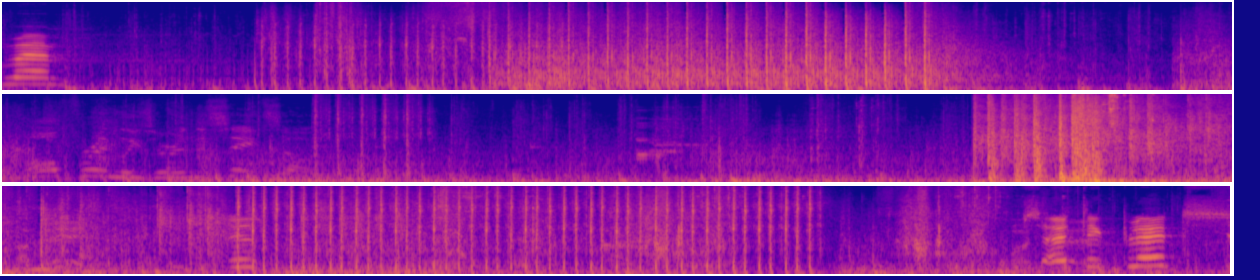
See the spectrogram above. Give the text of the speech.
Where? All friendlies are in the safe zone. I'm hit. Just Much so I better. take plates.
